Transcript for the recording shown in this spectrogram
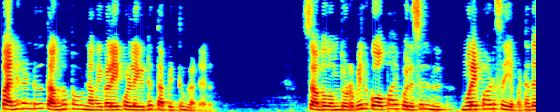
பன்னிரண்டு தங்கப்பவுன் நகைகளை கொள்ளையிட்டு தப்பித்துள்ளனர். சம்பவம் தொடர்பில் கோப்பாய் போலீசில் முறைப்பாடு செய்யப்பட்டது.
